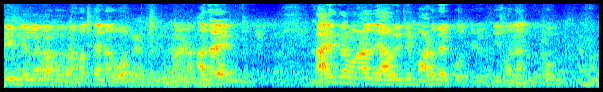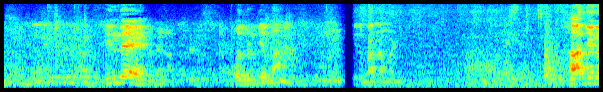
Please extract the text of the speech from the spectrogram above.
ನೀವು ಎಲ್ಲ ನಾವು ಮತ್ತೆ ನಾವು ಆದ್ರೆ ಕಾರ್ಯಕ್ರಮಗಳನ್ನು ಯಾವ ರೀತಿ ಮಾಡಬೇಕು ಅಂತೇಳಿ ತೀರ್ಮಾನ ಆಗಬೇಕು. ಹಿಂದೆ ಓದ್ಬಿಡ್ತೀಯಮ್ಮ ತೀರ್ಮಾನ ಮಾಡಿ. ಆ ದಿನ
